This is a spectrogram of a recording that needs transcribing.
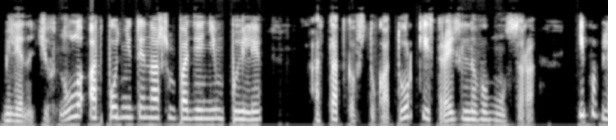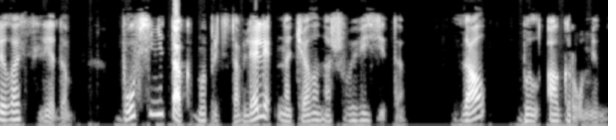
Милена чихнула от поднятой нашим падением пыли, остатков штукатурки и строительного мусора и поплелась следом. Вовсе не так мы представляли начало нашего визита. Зал был огромен.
